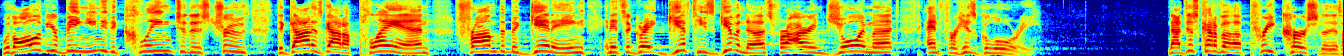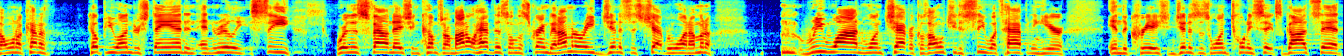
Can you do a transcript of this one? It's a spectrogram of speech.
With all of your being, you need to cling to this truth that God has got a plan from the beginning, and it's a great gift He's given to us for our enjoyment and for His glory. Now, just kind of a, a precursor to this, I want to kind of help you understand and, and really see where this foundation comes from. I don't have this on the screen, but I'm going to read Genesis chapter 1. I'm going to rewind one chapter because I want you to see what's happening here in the creation. Genesis 1:26, God said,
